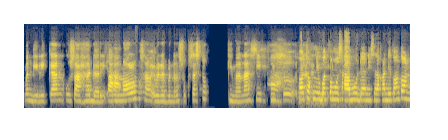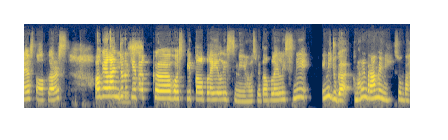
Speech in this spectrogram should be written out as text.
mendirikan usaha dari Usaha. nol sampai benar-benar sukses tuh gimana sih? Ah, itu Cocok nih di- buat pengusaha muda nih, silakan ditonton ya Stalkers. Oke, lanjut Yes. kita ke hospital playlist nih. Hospital playlist nih ini juga kemarin rame nih, sumpah.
